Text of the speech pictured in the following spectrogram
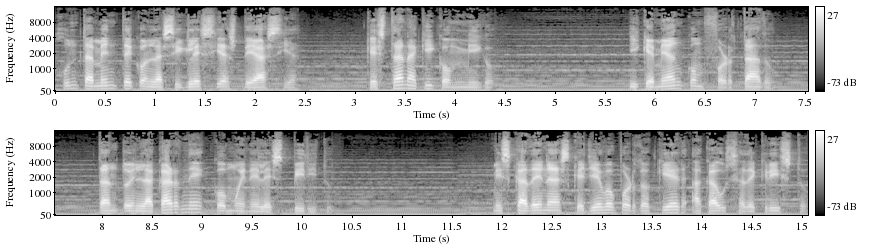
juntamente con las iglesias de Asia, que están aquí conmigo, y que me han confortado, tanto en la carne como en el espíritu. Mis cadenas que llevo por doquier a causa de Cristo,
